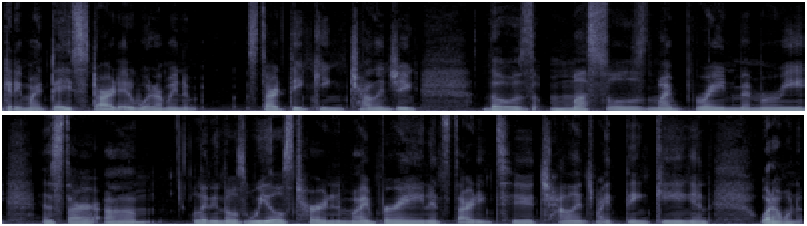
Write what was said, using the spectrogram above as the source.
getting my day started. When I'm going to start thinking, challenging those muscles, my brain memory, and start um, letting those wheels turn in my brain and starting to challenge my thinking and what I want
